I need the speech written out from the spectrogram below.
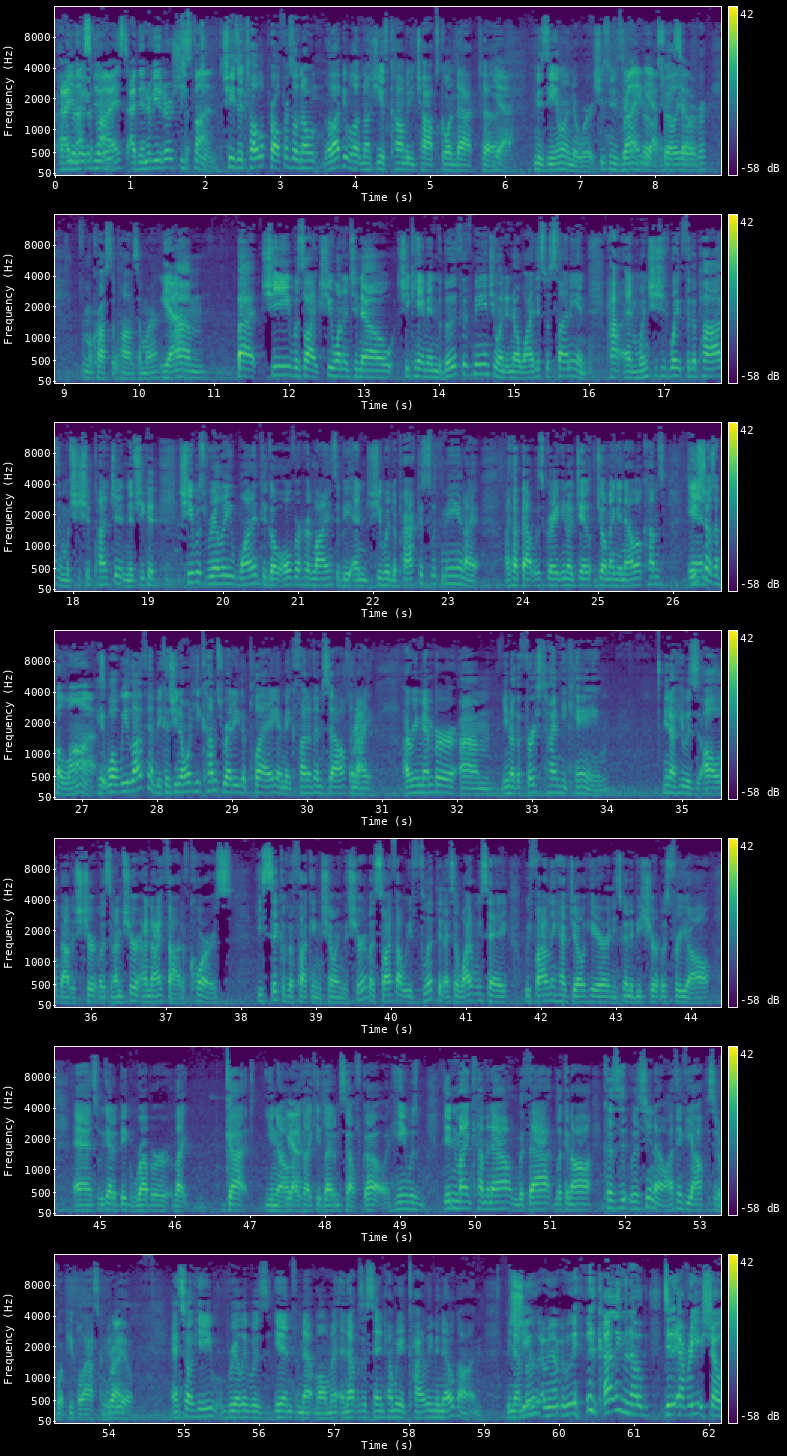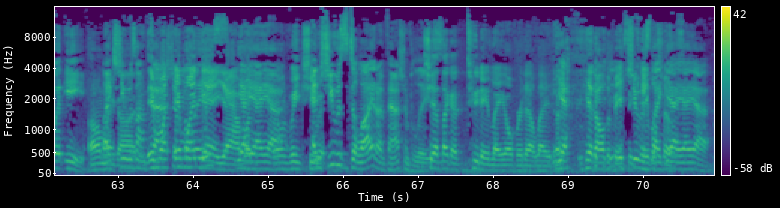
Have I'm not interviewed her? surprised. I've interviewed her. She's fun. She's a total pro. First of all, no, a lot of people don't know she has comedy chops going back to Yeah. New Zealand or where she's New Zealand Right, or yeah, Australia so. or wherever, from across the pond somewhere. Yeah. Um, but she was like, she wanted to know. She came in the booth with me, and she wanted to know why this was funny and how and when she should wait for the pause and when she should punch it and if she could. She was really wanted to go over her lines to be, and she went to practice with me, and I, I thought that was great. You know, Joe, Joe Manganiello comes. He in, shows up a lot. he- well, we love him because you know what? He comes ready to play and make fun of himself. And Right. I, I remember, um, you know, the first time he came, you know, he was all about his shirtless, and I'm sure, and I thought, of course, he's sick of the fucking showing the shirtless. So I thought we'd flip it. I said, why don't we say we finally have Joe here, and he's going to be shirtless for y'all, and so we got a big rubber like gut, you know, Yeah. like like he'd let himself go, and he was didn't mind coming out and with that looking all because it was, you know, I think the opposite of what people ask him to Right. do. And so he really was in from that moment, and that was the same time we had Kylie Minogue on. Remember? She, I remember Kylie Minogue did every show at E. Oh, my like she was on In one- Fashion in one day, yeah. yeah, One- yeah, yeah. one week she and was- she was delighted on Fashion Police. She had like a two day layover at LA to yeah, hit all the basic she was cable like, shows. yeah, yeah, yeah.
